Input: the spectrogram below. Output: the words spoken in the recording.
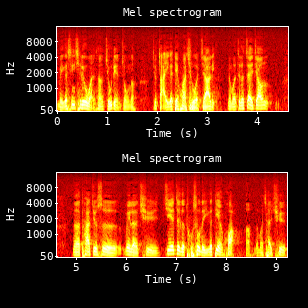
每个星期六晚上九点钟呢，就打一个电话去我家里。那么这个在交，那他就是为了去接这个土寿的一个电话啊，那么才去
